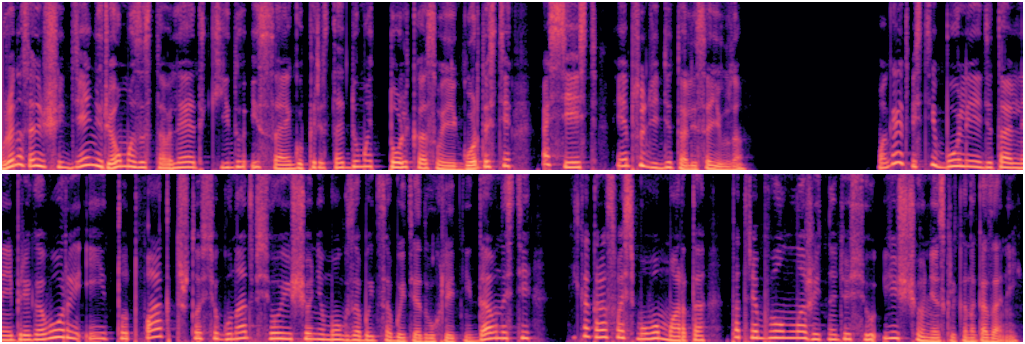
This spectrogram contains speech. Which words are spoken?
Уже на следующий день Рёма заставляет Киду и Сайгу перестать думать только о своей гордости, а сесть и обсудить детали союза. Помогает вести более детальные переговоры и тот факт, что Сюгунат все еще не мог забыть события двухлетней давности и как раз 8 марта потребовал наложить на Тюсю еще несколько наказаний.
